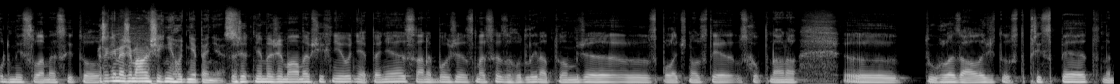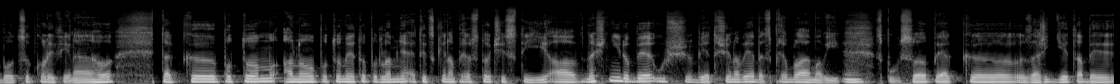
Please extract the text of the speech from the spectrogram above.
odmysleme si to. Řekněme, že máme všichni hodně peněz. Řekněme, že máme všichni hodně peněz, anebo že jsme se zhodli na tom, že eh, společnost je schopná na eh, tuhle záležitost přispět nebo cokoliv jiného, tak eh, potom ano, potom je to podle mě eticky naprosto čistý a v dnešní době už většinově bezproblémový hmm. způsob, jak eh, zařídit, aby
